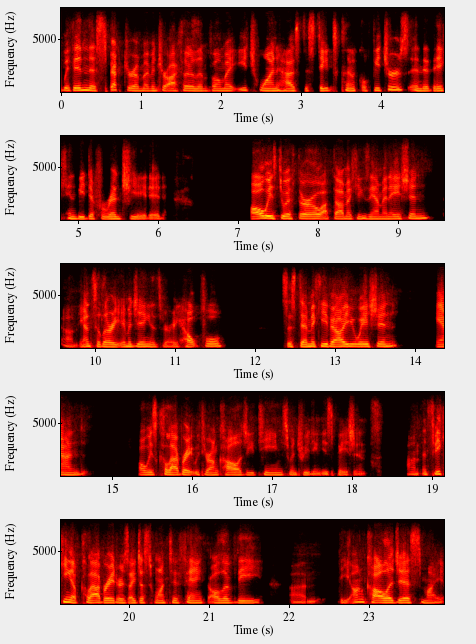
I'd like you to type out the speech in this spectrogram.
within this spectrum of intraocular lymphoma, each one has distinct clinical features and that they can be differentiated. Always do a thorough ophthalmic examination. Um, ancillary imaging is very helpful. Systemic evaluation and always collaborate with your oncology teams when treating these patients. Um, and speaking of collaborators, I just want to thank all of the um, the oncologists, my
